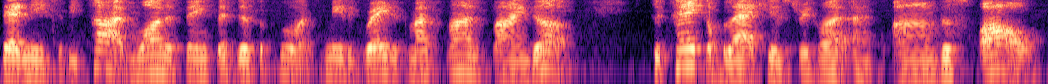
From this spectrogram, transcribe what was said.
that needs to be taught. One of the things that disappoints me the greatest, my son signed up to take a Black History class um, this fall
